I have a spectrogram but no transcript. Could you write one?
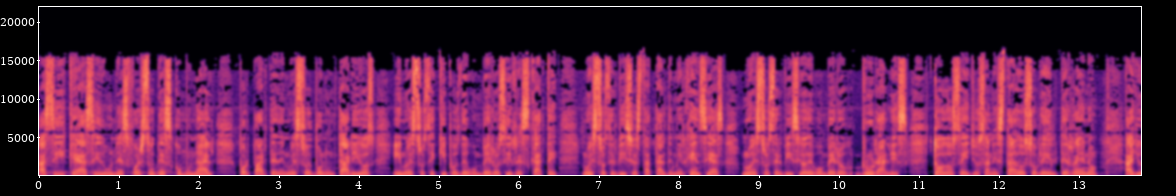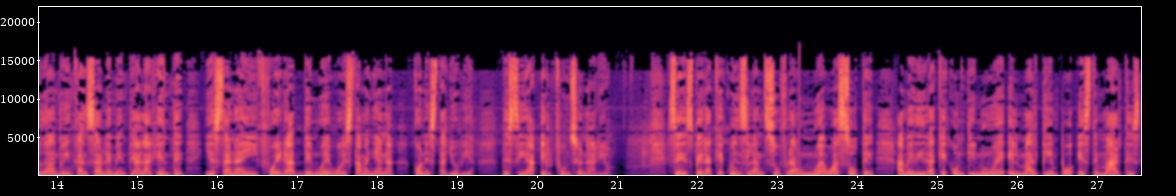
Así que ha sido un esfuerzo descomunal por parte de nuestros voluntarios y nuestros equipos de bomberos y rescate, nuestro Servicio Estatal de Emergencias, nuestro Servicio de Bomberos Rurales. Todos ellos han estado sobre el terreno ayudando incansablemente a la gente y están ahí fuera de nuevo esta mañana con esta lluvia, decía el funcionario. Se espera que Queensland sufra un nuevo azote a medida que continúe el mal tiempo este martes.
